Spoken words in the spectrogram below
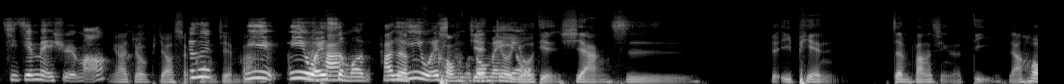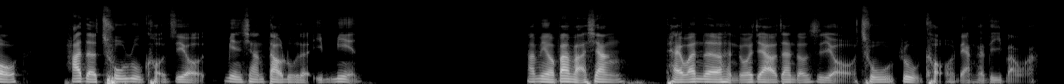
极简美学吗？应该就比较省空间吧。你你以为什么？它的你以为空间就有点像是就一片正方形的地，然后它的出入口只有面向道路的一面，它没有办法像台湾的很多加油站都是有出入口两个地方嘛。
